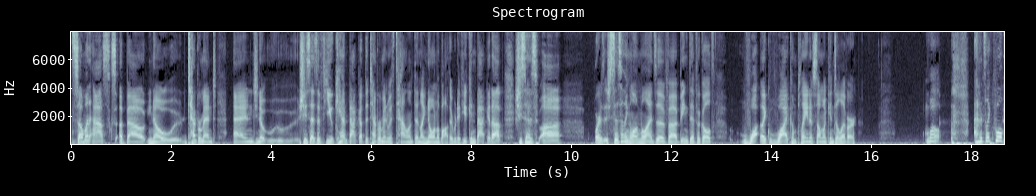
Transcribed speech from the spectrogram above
someone asks about you know temperament, and you know she says if you can't back up the temperament with talent, then like no one will bother. But if you can back it up, she says. Uh, it? She says something along the lines of uh, being difficult. Why, like, why complain if someone can deliver? Well, and it's like, well,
